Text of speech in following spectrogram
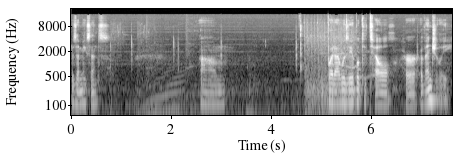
Does that make sense? Um but I was able to tell her eventually.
